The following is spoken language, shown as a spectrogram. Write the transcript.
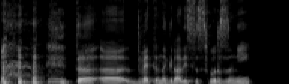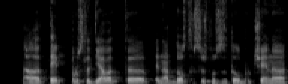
Та, а, двете награди са свързани те проследяват една доста всъщност задълбочена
